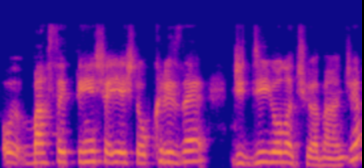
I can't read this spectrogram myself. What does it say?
o bahsettiğin şeye işte o krize ciddi yol açıyor bence.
